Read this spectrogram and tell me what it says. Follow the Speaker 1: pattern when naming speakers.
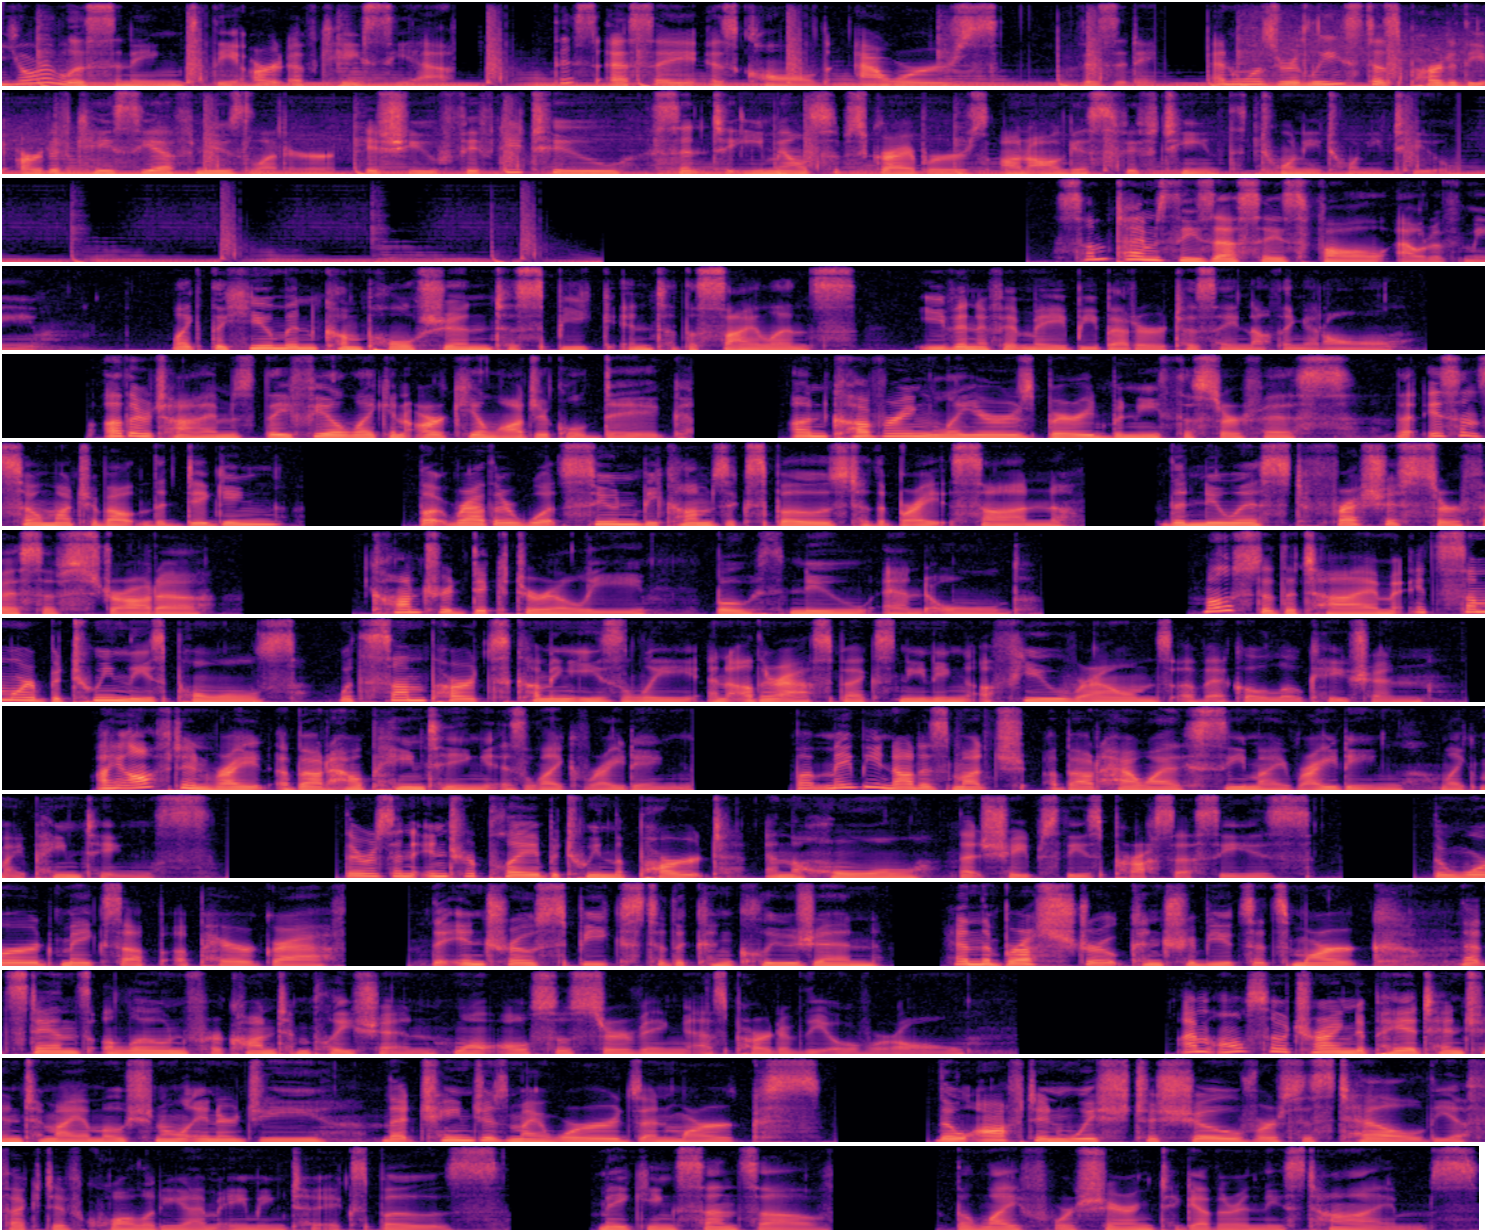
Speaker 1: You're listening to The Art of KCF. This essay is called Hours Visiting and was released as part of the Art of KCF newsletter, issue 52, sent to email subscribers on August 15th, 2022. Sometimes these essays fall out of me, like the human compulsion to speak into the silence, even if it may be better to say nothing at all. Other times, they feel like an archaeological dig, uncovering layers buried beneath the surface that isn't so much about the digging, but rather what soon becomes exposed to the bright sun, the newest, freshest surface of strata, contradictorily both new and old. Most of the time, it's somewhere between these poles, with some parts coming easily and other aspects needing a few rounds of echolocation. I often write about how painting is like writing, but maybe not as much about how I see my writing like my paintings. There's an interplay between the part and the whole that shapes these processes. The word makes up a paragraph, the intro speaks to the conclusion, and the brushstroke contributes its mark that stands alone for contemplation while also serving as part of the overall. I'm also trying to pay attention to my emotional energy that changes my words and marks, though often wish to show versus tell the effective quality I'm aiming to expose, making sense of the life we're sharing together in these times,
